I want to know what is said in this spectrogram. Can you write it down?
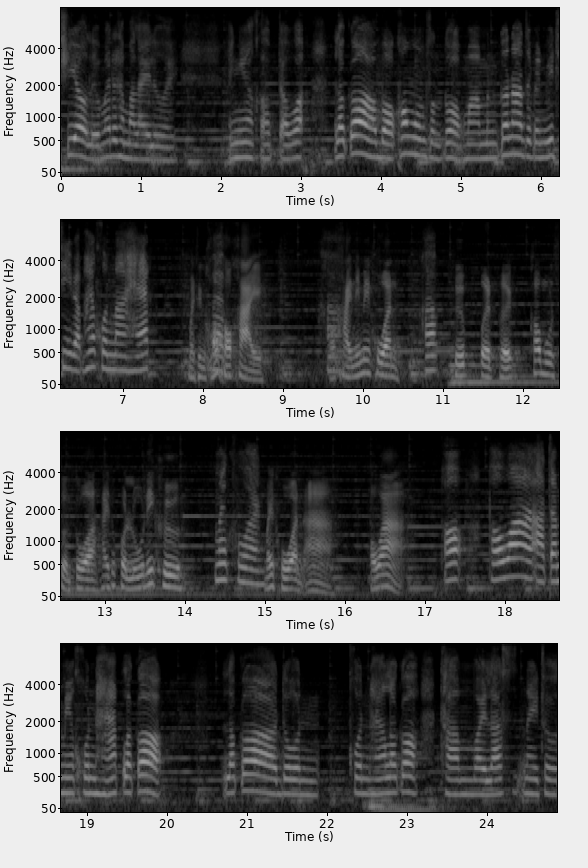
เชียลหรือไม่ได้ทำอะไรเลยอย่างเงี้ยครับ แต่ว่าแล้วก็บอกข้อมูลส่วนตัวออกมา มันก็น่าจะเป็นวิธีแบบให้คนมาแฮ็ก หมายถึงข้อแบบ ขอไข่คขรัอบไข่นี่ไม่ควร ครับ คือเปิดเผยข้อมูลส่วนตัวให้ทุกคนรู้นี่คือไม่ควรไม่ควรอ่า เพราะว่า เพราะเพราะว่าอาจจะมีคนแฮ็กแล้วก็แล้วก็โดนคนแฮกแล้วก็ทำไวรัสในโทร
